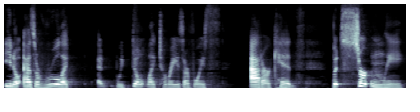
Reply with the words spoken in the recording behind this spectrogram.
you know, as a rule, I, we don't like to raise our voice at our kids, but certainly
